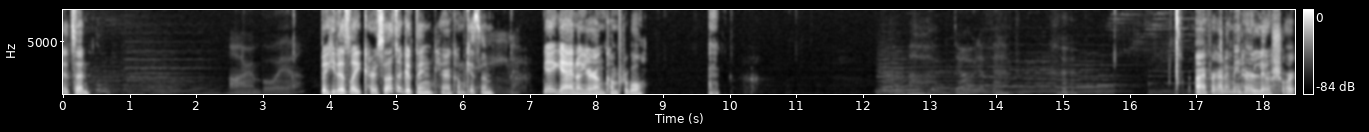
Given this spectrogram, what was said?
it said. But he does like her, so that's a good thing. Here, come kiss him. Yeah, yeah, I know you're uncomfortable. I forgot I made her a little short.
